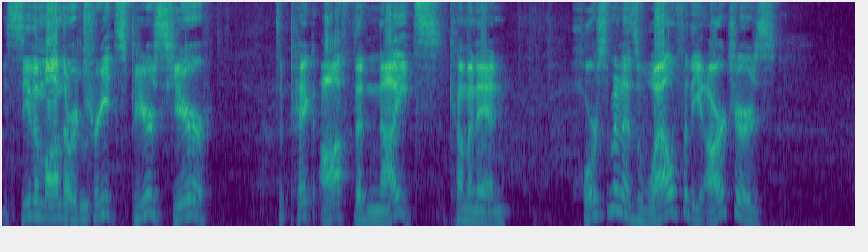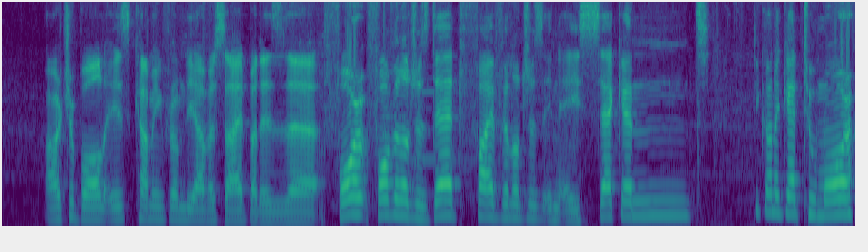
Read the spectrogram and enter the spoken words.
You see them on the retreat. Spears here to pick off the knights coming in. Horsemen as well for the archers. Archer Ball is coming from the other side, but is uh, four four villagers dead, five villagers in a second. They're gonna get two more.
